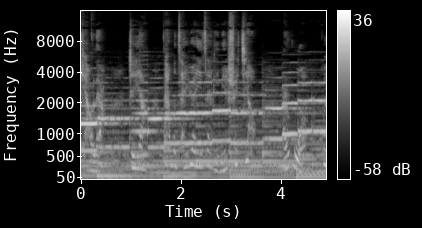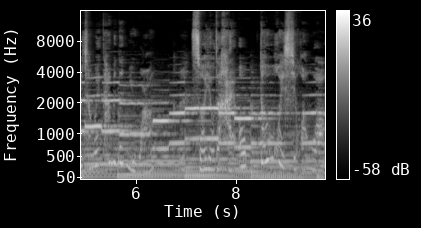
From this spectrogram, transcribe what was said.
漂亮，这样它们才愿意在里面睡觉，而我会成为它们的女王。所有的海鸥都会喜欢我。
